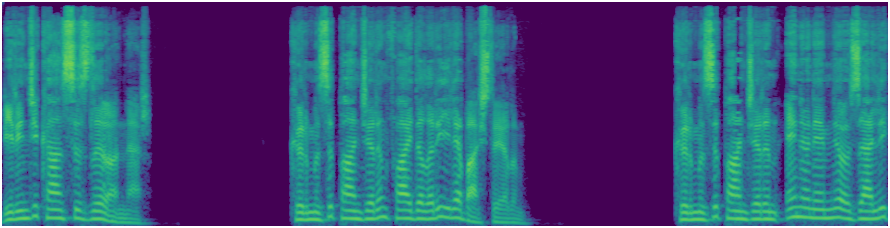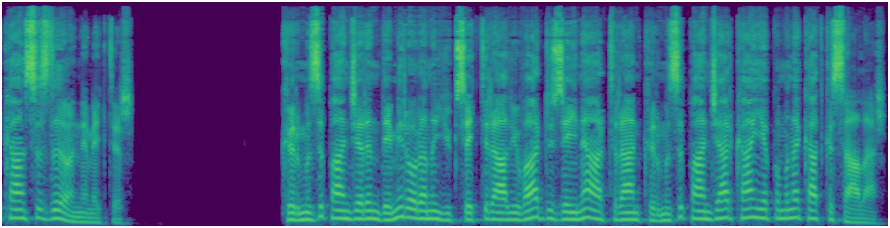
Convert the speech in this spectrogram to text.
Birinci kansızlığı önler. Kırmızı pancarın faydaları ile başlayalım. Kırmızı pancarın en önemli özelliği kansızlığı önlemektir. Kırmızı pancarın demir oranı yüksektir alüvar düzeyini artıran kırmızı pancar kan yapımına katkı sağlar.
